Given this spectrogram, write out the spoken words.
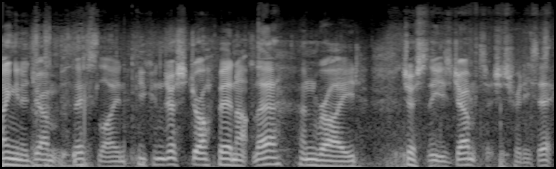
I'm gonna jump this line. You can just drop in up there and ride just these jumps, which is pretty sick.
